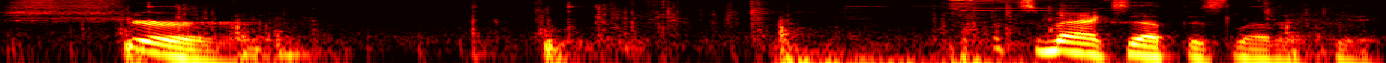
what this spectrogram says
Sure. Let's max out this leather cape.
